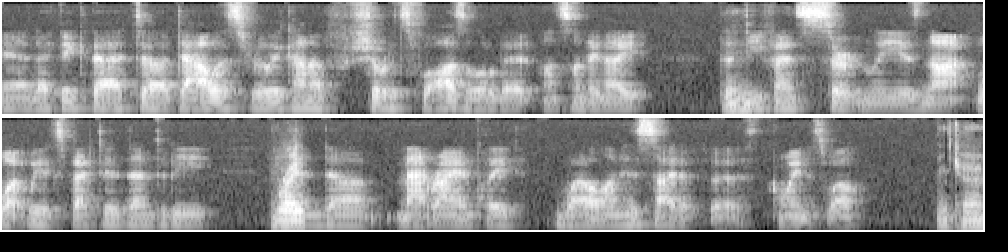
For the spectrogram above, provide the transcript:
And I think that uh, Dallas really kind of showed its flaws a little bit on Sunday night. The mm-hmm. defense certainly is not what we expected them to be. Right. And uh, Matt Ryan played well on his side of the coin as well. Okay.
